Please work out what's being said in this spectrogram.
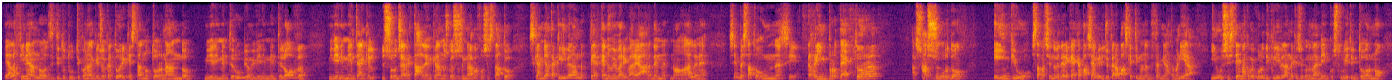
e alla fine hanno zittito tutti, con anche giocatori che stanno tornando. Mi viene in mente Rubio, mi viene in mente Love, mi viene in mente anche il solo Jarrett Allen, che l'anno scorso sembrava fosse stato scambiato a Cleveland perché doveva arrivare Arden. No, Allen è, sempre stato un Sì, rim protector assurdo. assurdo e in più sta facendo vedere che è capace anche di giocare a basket in una determinata maniera. In un sistema come quello di Cleveland che secondo me è ben costruito intorno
